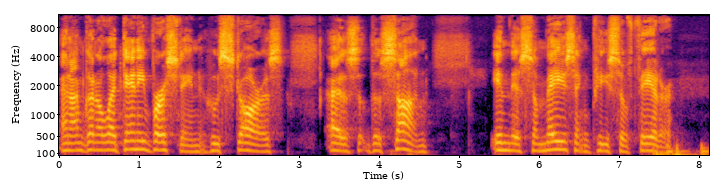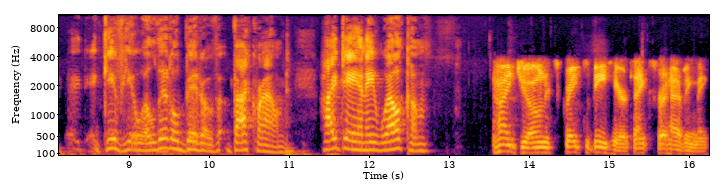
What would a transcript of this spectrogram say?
And I'm going to let Danny Burstein, who stars as the son in this amazing piece of theater, give you a little bit of background. Hi, Danny. Welcome. Hi, Joan. It's great to be here. Thanks for having me.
